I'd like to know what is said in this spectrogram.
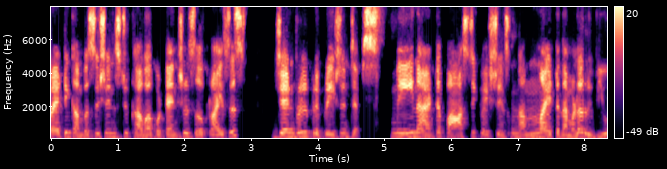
writing compositions to cover potential surprises general preparation tips. Main ആയിട്ട് പാസ്റ്റ് ക്വസ്റ്റ്യൻസ് നന്നായിട്ട് നമ്മൾ റിവ്യൂ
